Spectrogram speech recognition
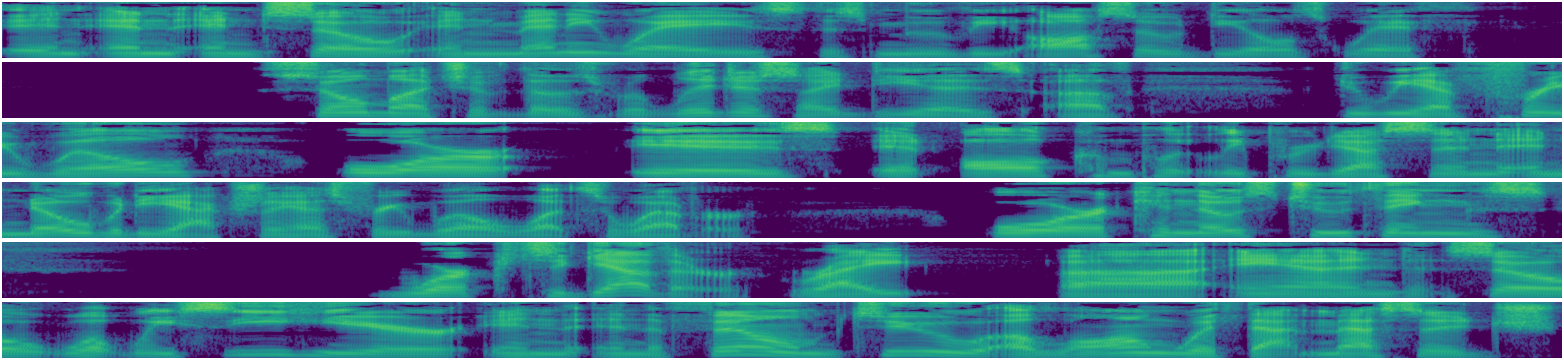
and and and so in many ways this movie also deals with so much of those religious ideas of do we have free will or is it all completely predestined and nobody actually has free will whatsoever? Or can those two things work together right uh, and so what we see here in in the film too, along with that message,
